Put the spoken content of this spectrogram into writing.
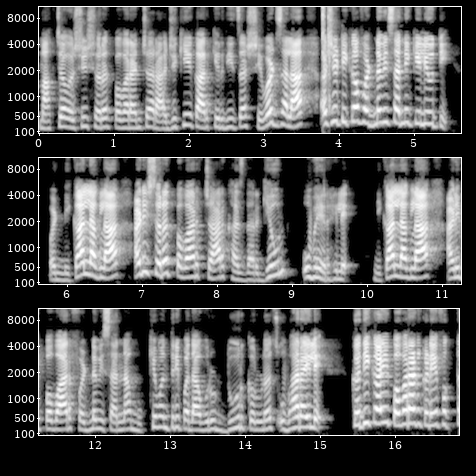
मागच्या वर्षी शरद पवारांच्या राजकीय कारकिर्दीचा शेवट झाला अशी टीका फडणवीसांनी केली होती. पण निकाल लागला आणि शरद पवार चार खासदार घेऊन उभे राहिले. निकाल लागला आणि पवार फडणवीसांना मुख्यमंत्री पदावरून दूर करूनच उभा राहिले. कधी काळी पवारांकडे फक्त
